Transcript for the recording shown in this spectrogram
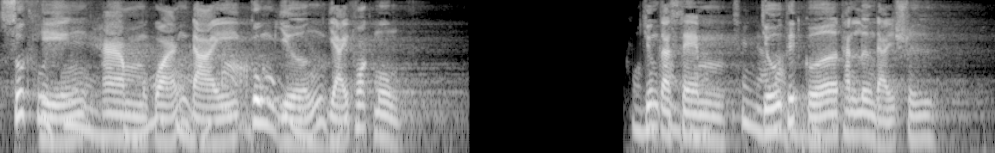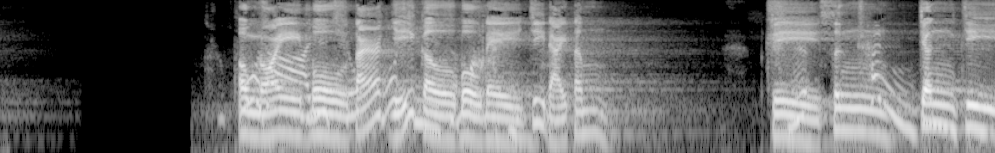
Xuất hiện hàm quảng đại cung dưỡng giải thoát môn. Chúng ta xem chú thích của Thanh Lương Đại Sư. Ông nói Bồ Tát dĩ cầu Bồ Đề chi đại tâm. Trì xưng chân chi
